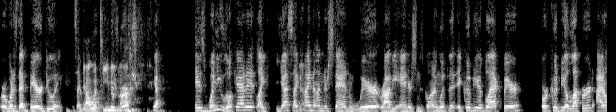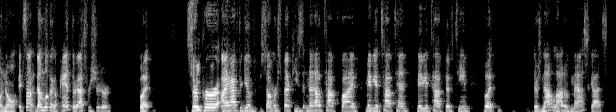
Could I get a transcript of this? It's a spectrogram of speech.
or what is that bear doing? It's like Forgot what team he's on. Yeah. Is when you look at it, like, yes, I Yeah. kind of understand where Robbie Anderson's going with it. It could be a black bear or it could be a leopard. I don't know. It's not, it doesn't look like a panther, that's for sure. But Purr, I have to give some respect. He's not a top five, maybe a top 10, maybe a top 15, but there's not a lot of mascots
